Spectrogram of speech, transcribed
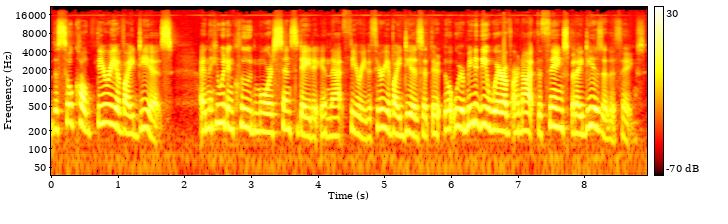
the so called theory of ideas and he would include more sense data in that theory, the theory of ideas, that what we're immediately aware of are not the things, but ideas are the things.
